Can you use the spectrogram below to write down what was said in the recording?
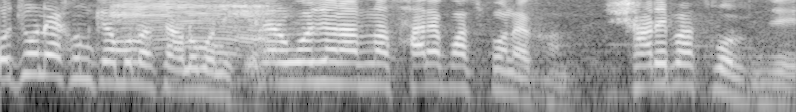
ওজন এখন কেমন আছে আনুমানিক? এটার ওজন আপনার সাড়ে পাঁচ পন এখন। সাড়ে পাঁচ মন? জি।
